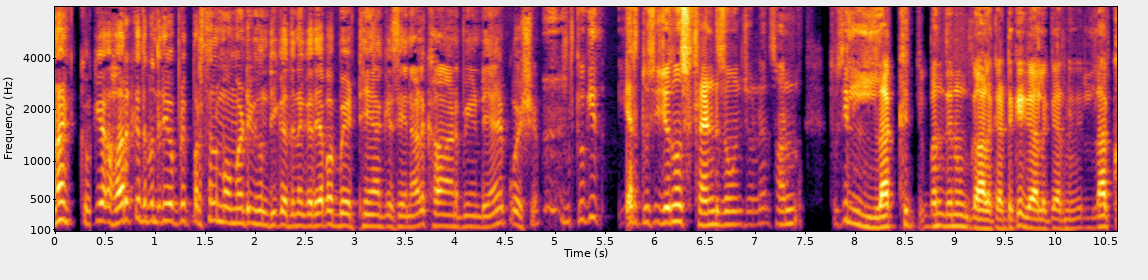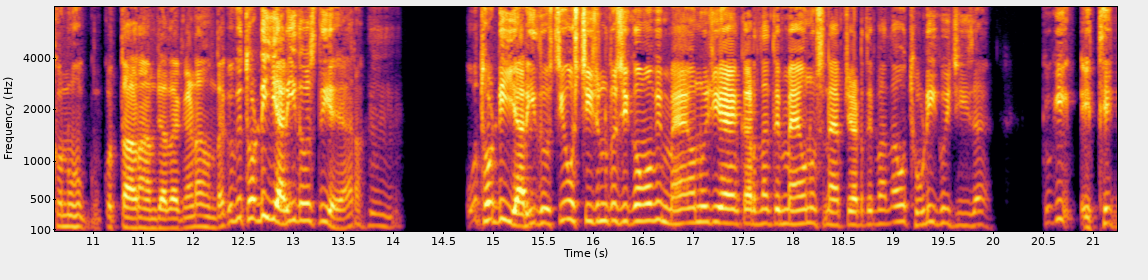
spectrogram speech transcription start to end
ਹਨਾ ਕਿਉਂਕਿ ਹਰ ਇੱਕ ਬੰਦੇ ਦੀ ਆਪਣੀ ਪਰਸਨਲ ਮੂਮੈਂਟ ਵੀ ਹੁੰਦੀ ਕਦੇ ਨਾ ਕਦੇ ਆਪਾਂ ਬੈਠੇ ਆ ਕਿਸੇ ਨਾਲ ਖਾਣ ਪੀਣ ਦੇ ਜਾਂ ਕੁਝ ਕਿਉਂਕਿ ਯਾਰ ਤੁਸੀਂ ਜਦੋਂ ਉਸ ਫਰੈਂਡ ਜ਼ੋਨ ਚ ਹੁੰਦੇ ਸਾਨੂੰ ਤੁਸੀਂ ਲੱਖ ਬੰਦੇ ਨੂੰ ਗਾਲ ਕੱਢ ਕੇ ਗੱਲ ਕਰਨੀ ਲੱਖ ਉਹਨੂੰ ਕੁੱਤਾ ਆਰਾਮ ਜ਼ਿਆਦਾ ਕਹਿਣਾ ਹੁੰਦਾ ਕਿਉਂਕਿ ਤੁਹਾਡੀ ਯਾਰੀ ਦੋਸਤੀ ਹੈ ਯਾਰ। ਉਹ ਤੁਹਾਡੀ ਯਾਰੀ ਦੋਸਤੀ ਉਸ ਚੀਜ਼ ਨੂੰ ਤੁਸੀਂ ਕਹੋ ਵੀ ਮੈਂ ਉਹਨੂੰ ਜੀ ਐ ਕਰਦਾ ਤੇ ਮੈਂ ਉਹਨੂੰ ਸਨੈਪਚੈਟ ਤੇ ਪਾਉਂਦਾ ਉਹ ਥੋੜੀ ਕੋਈ ਚੀਜ਼ ਹੈ। ਕਿਉਂਕਿ ਇੱਥੇ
